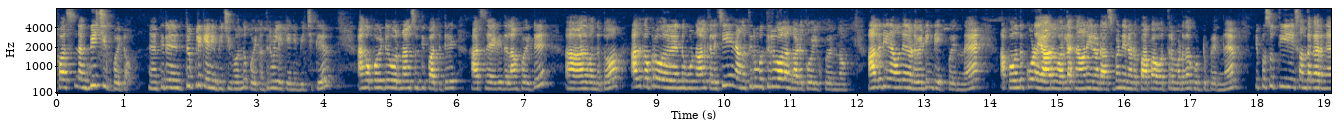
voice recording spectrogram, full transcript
ஃபஸ்ட் நாங்கள் பீச்சுக்கு போயிட்டோம். திரு ட்ரிப்ளிகேணி பீச்சுக்கு வந்து போயிட்டோம். திருவல்லிக்கேணி பீச்சுக்கு அங்கே போயிட்டு ஒரு நாள் சுற்றி பார்த்துட்டு ஹார்ஸ் ரைடு இதெல்லாம் போயிட்டு அது வந்துட்டோம். அதுக்கப்புறம் ஒரு ரெண்டு மூணு நாள் கழிச்சு நாங்கள் திரும்ப திருவாலங்காடு கோயிலுக்கு போயிருந்தோம். ஆல்ரெடி நான் வந்து என்னோட வெட்டிங் டேக்கு போயிருந்தேன். அப்போ வந்து கூட யாரும் வரல. நானும் என்னோட ஹஸ்பண்ட் என்னோட பாப்பா ஒருத்தர் மட்டும் தான் கூப்பிட்டு போயிருந்தேன். இப்போ சுற்றி சொந்தக்காரங்க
